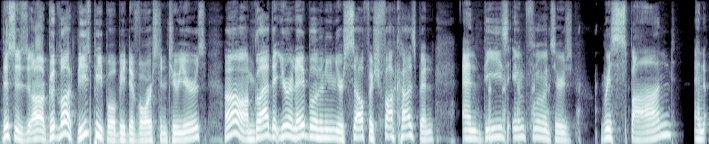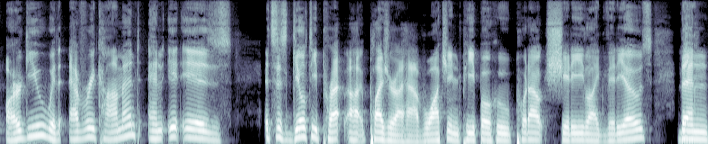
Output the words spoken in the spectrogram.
this is oh good luck. These people will be divorced in two years. Oh, I'm glad that you're enabling your selfish fuck husband. And these influencers respond and argue with every comment, and it is it's this guilty pre- uh, pleasure I have watching people who put out shitty like videos, then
